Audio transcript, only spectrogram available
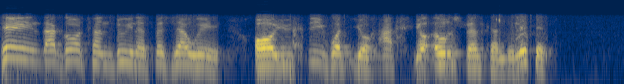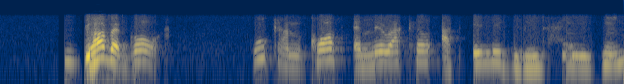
things that God can do in a special way, or you see what your heart, your own strength can do. Listen, you have a God who can cause a miracle at any given time. Mm-hmm.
